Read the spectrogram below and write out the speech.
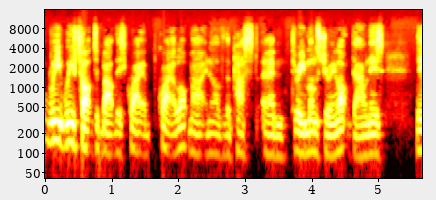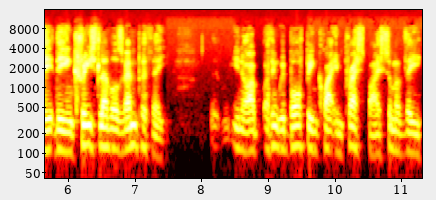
we we've talked about this quite a, quite a lot, Martin, over the past um, three months during lockdown. Is the the increased levels of empathy. You know, I, I think we've both been quite impressed by some of the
